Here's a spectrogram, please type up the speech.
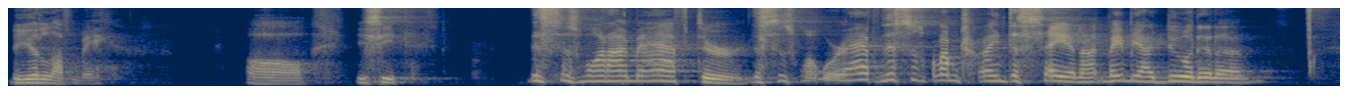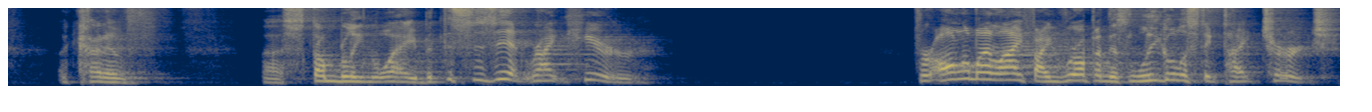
do you love me? Oh, you see, this is what I'm after. This is what we're after. This is what I'm trying to say. And I, maybe I do it in a, a kind of uh, stumbling way, but this is it right here. For all of my life, I grew up in this legalistic type church.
